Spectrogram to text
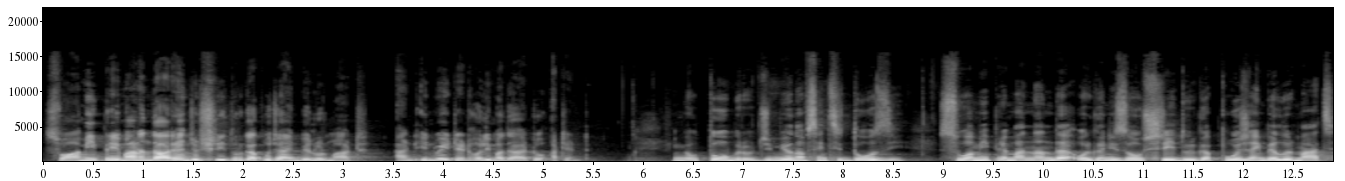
Swami Premananda arranged Sri Durga Puja in Belur Math and invited Holy Mother to attend. Em outubro de 1912, Swami Premananda organizou Sri Durga Puja em Belur Math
